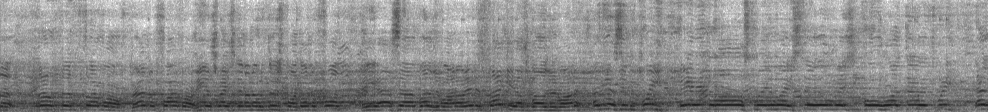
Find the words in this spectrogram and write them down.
uh, Brandon Farmer. Brandon Farmer, he is racing in the number two spot on the front. He has a uh, Belgian rider. In his back he has a Belgian rider. And he is in between. In the last straightaway, still racing for one, two, and three. And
